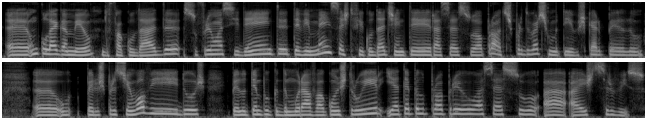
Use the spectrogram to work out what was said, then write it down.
uh, um colega meu de faculdade sofreu um acidente, teve imensas dificuldades em ter acesso a próteses por diversos motivos, quer pelo, uh, o, pelos preços envolvidos, pelo tempo que demorava a construir e até pelo próprio acesso a, a este serviço.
